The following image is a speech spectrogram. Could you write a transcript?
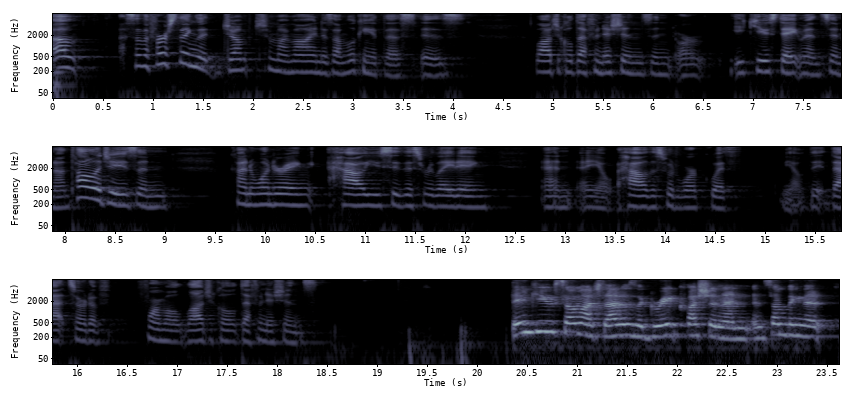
Um, so the first thing that jumped to my mind as I'm looking at this is logical definitions and or EQ statements in ontologies and kind of wondering how you see this relating and, and you know how this would work with you know, the, that sort of formal logical definitions? Thank you so much. That is a great question and, and something that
